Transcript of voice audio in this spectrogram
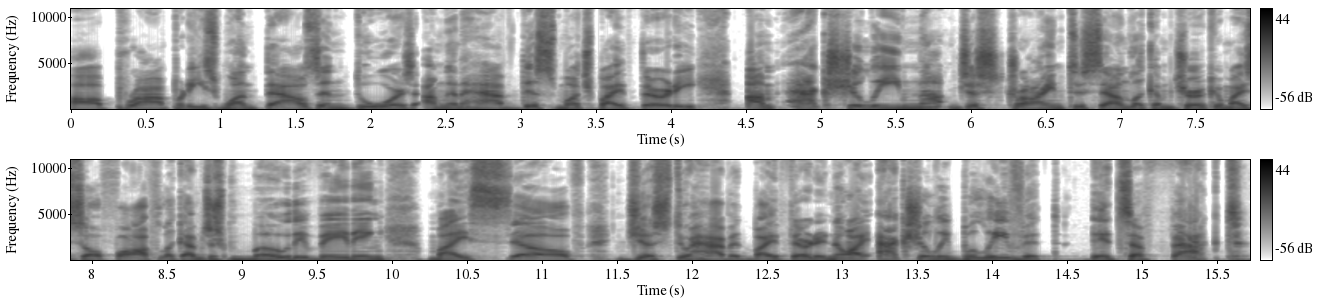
uh, properties, 1,000 doors. I'm going to have this much by 30. I'm actually not just trying to sound like I'm jerking myself off, like I'm just motivating myself just to have it by 30. No, I actually believe it. It's a fact.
